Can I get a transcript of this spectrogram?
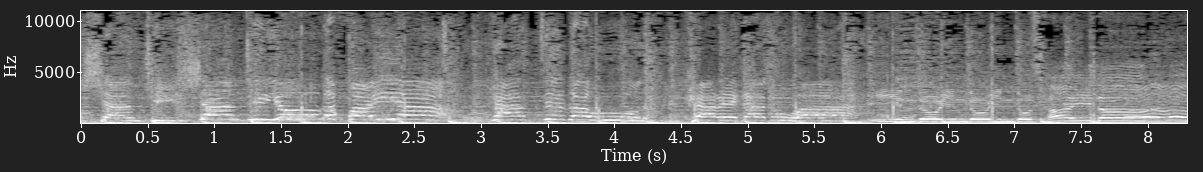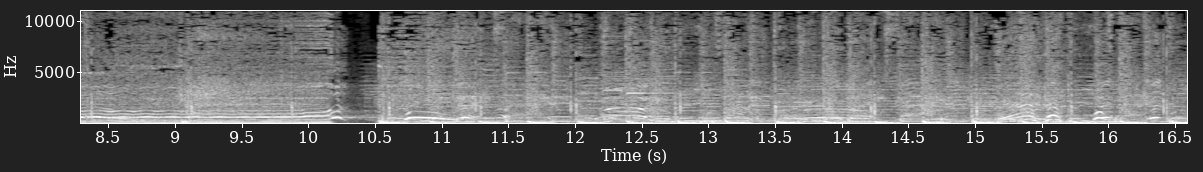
샨티 샨티 요가 파이야. 가 뜨거운 카레가 좋아. 인도 인도 인도 사이다. 순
